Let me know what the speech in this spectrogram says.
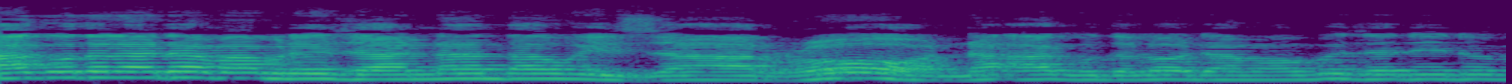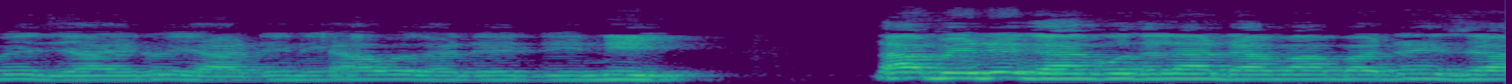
အကုသလဓမ္မပဋိဇာနာသဝိဇာရောနာအကုသလောဓမ္မောပိစတိတုပိစယဟိတုယာတိနိအဝဂတိတိနိသဗ္ဗိတိကကုသလဓမ္မပဋိဇာ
